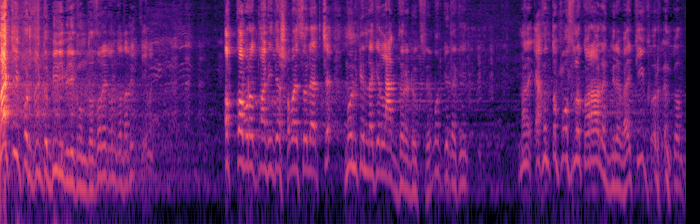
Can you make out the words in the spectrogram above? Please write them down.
মাটি পর্যন্ত বিড়ি বিড়ি গন্ধ। জোরে কোন কথা ঠিক কিনা? অকবরত মাটিতে সবাই চলে যাচ্ছে মুনকিন নাকি লাখ ধরে ঢুকছে। মুনকিন নাকি মানে এখন তো প্রশ্ন করাও লাগবে রে ভাই, কি করবেন কত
